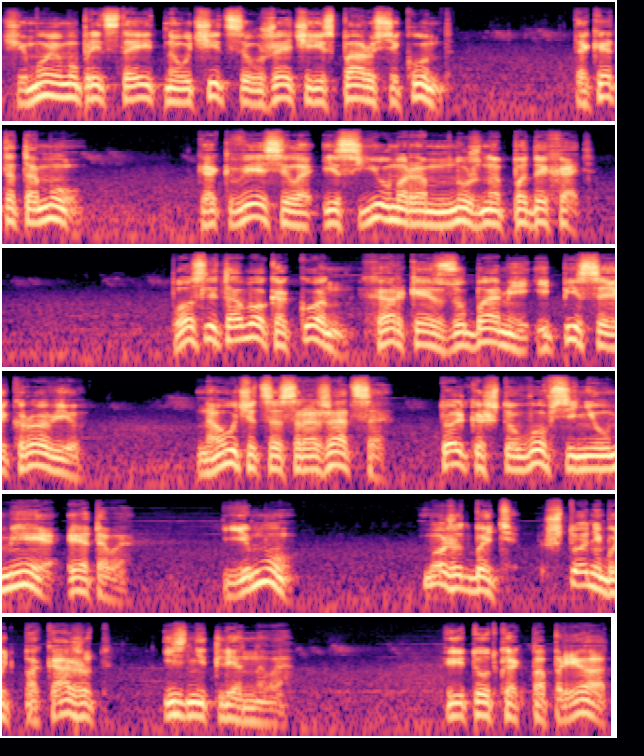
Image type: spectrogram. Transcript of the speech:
чему ему предстоит научиться уже через пару секунд, так это тому, как весело и с юмором нужно подыхать. После того, как он, харкая зубами и писая кровью, научится сражаться, только что вовсе не умея этого, ему – может быть, что-нибудь покажут из нетленного. И тут как попрет,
